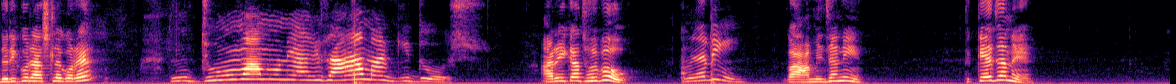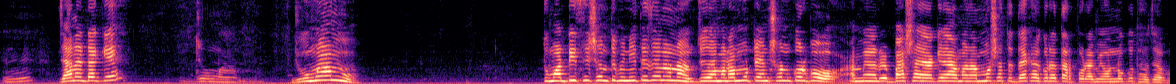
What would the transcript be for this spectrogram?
দেরি করে আসলে করে জুমা মনে গেছে আমার কি দোষ? আর এই কাজ হইব? আমি জানি। গা আমি জানি। তো কে জানে? জানে জানেটা কে? জুমা। জুমা আম্মু? তোমার ডিসিশন তুমি নিতে জানো না? যে আমার আম্মু টেনশন করব আমি আর বাসায় আগে আমার আম্মুর সাথে দেখা করে তারপর আমি অন্য কোথাও যাব।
